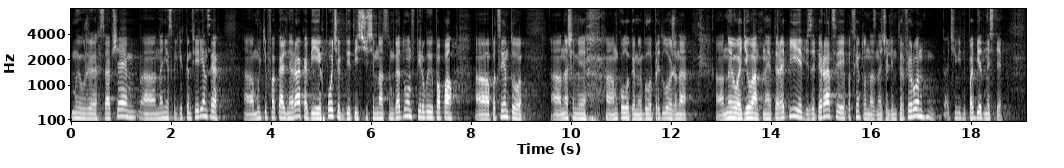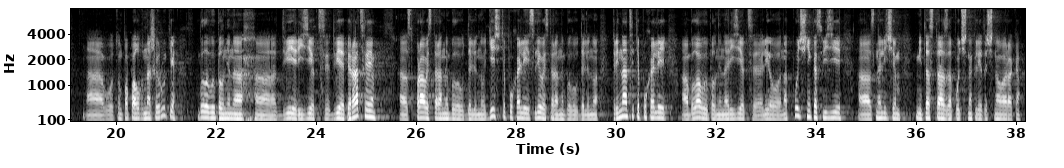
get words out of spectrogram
мы уже сообщаем на нескольких конференциях, мультифокальный рак обеих почек в 2017 году. Он впервые попал пациенту. Нашими онкологами было предложено неоадъювантная терапия без операции. Пациенту назначили интерферон, очевидно, по бедности. Вот, он попал в наши руки. Было выполнено две резекции, две операции – а, с правой стороны было удалено 10 опухолей, с левой стороны было удалено 13 опухолей. А, была выполнена резекция левого надпочечника в связи а, с наличием метастаза почечно-клеточного рака.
